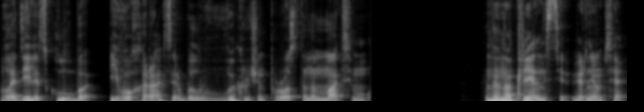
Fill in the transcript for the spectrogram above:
владелец клуба, его характер был выкручен просто на максимум. Но, но к реальности вернемся.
